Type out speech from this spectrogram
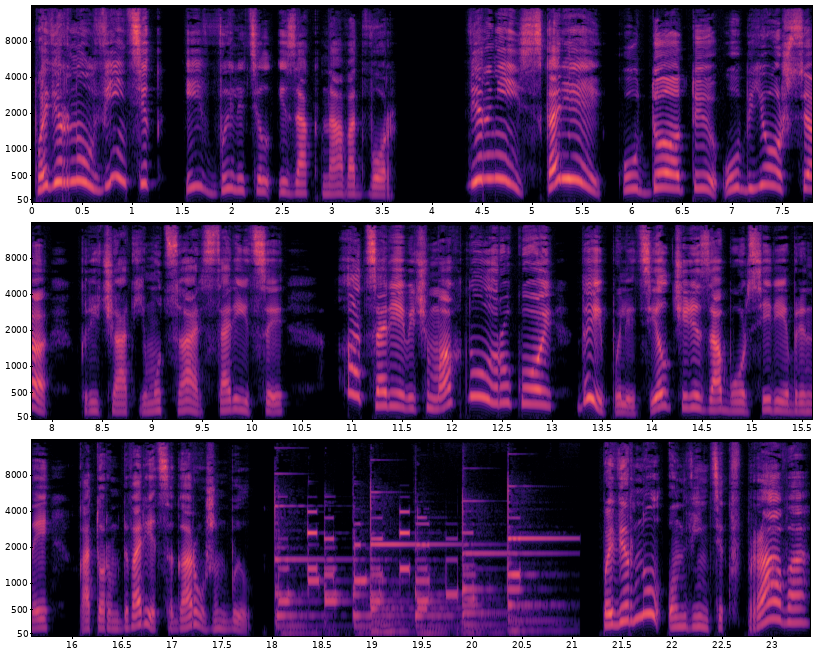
повернул винтик и вылетел из окна во двор. «Вернись, скорей! Куда ты убьешься?» — кричат ему царь с царицей. А царевич махнул рукой, да и полетел через забор серебряный, которым дворец огорожен был. Повернул он винтик вправо,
